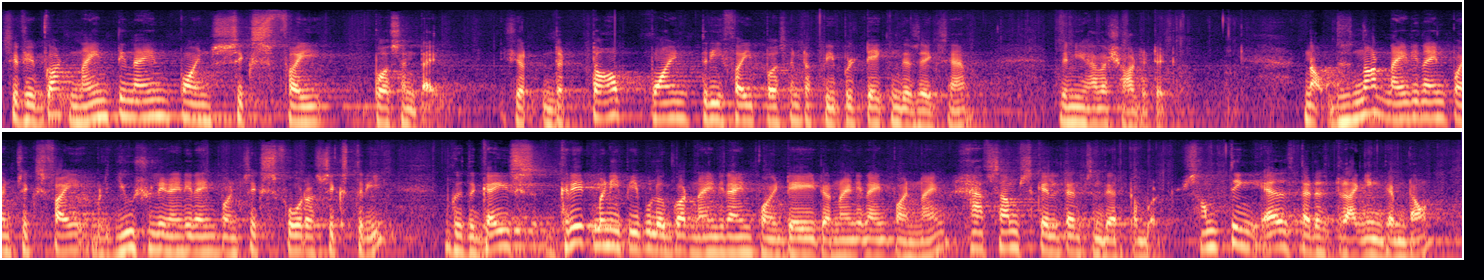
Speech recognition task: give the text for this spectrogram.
So if you've got 99.65 percentile, if you're the top 0.35% of people taking this exam, then you have a shot at it. Now this is not 99.65 but usually 99.64 or 63 because the guys, great many people who've got 99.8 or 99.9 have some skeletons in their cupboard, something else that is dragging them down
